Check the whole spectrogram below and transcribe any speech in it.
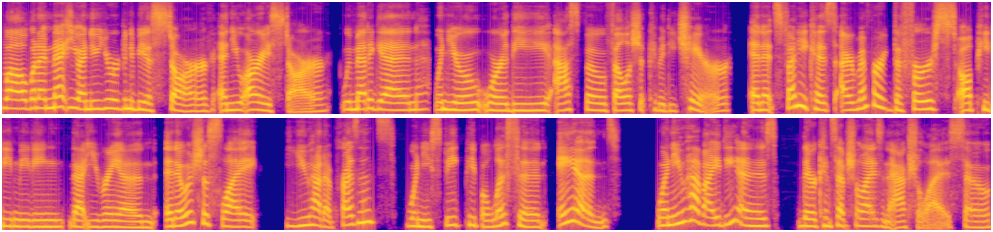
Well, when I met you, I knew you were going to be a star, and you are a star. We met again when you were the ASPO Fellowship Committee chair. And it's funny because I remember the first all PD meeting that you ran, and it was just like you had a presence. When you speak, people listen. And when you have ideas, they're conceptualized and actualized. So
